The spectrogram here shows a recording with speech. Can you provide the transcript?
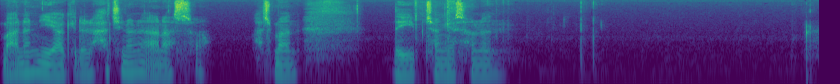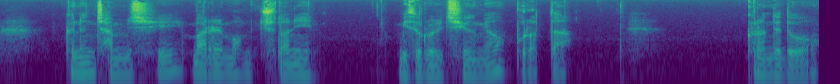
많은 이야기를 하지는 않았어. 하지만 내 입장에서는 그는 잠시 말을 멈추더니 미소를 지으며 물었다. 그런데도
